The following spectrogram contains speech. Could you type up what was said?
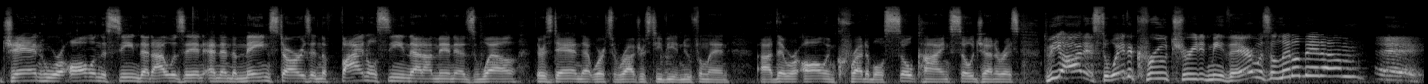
Jan, who were all in the scene that I was in, and then the main stars in the final scene that I'm in as well. There's Dan that works at Rogers TV in Newfoundland. Uh, they were all incredible, so kind, so generous. To be honest, the way the crew treated me there was a little bit, um. Hey.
